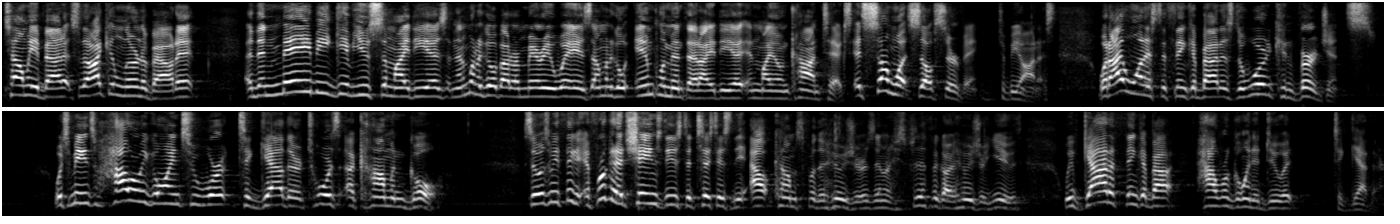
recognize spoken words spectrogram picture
Tell me about it so that I can learn about it and then maybe give you some ideas, and then I'm going to go about our merry ways. I'm going to go implement that idea in my own context. It's somewhat self serving, to be honest. What I want us to think about is the word convergence, which means how are we going to work together towards a common goal? So, as we think, if we're going to change these statistics and the outcomes for the Hoosiers, and specifically our Hoosier youth, we've got to think about how we're going to do it together.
